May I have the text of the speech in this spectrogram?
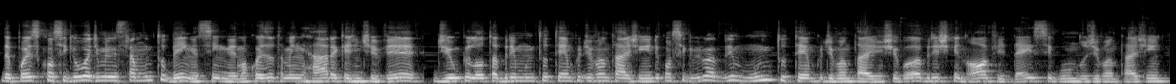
Depois conseguiu administrar muito bem, assim, é uma coisa também rara que a gente vê de um piloto abrir muito tempo de vantagem. Ele conseguiu abrir muito tempo de vantagem, chegou a abrir acho que 9, 10 segundos de vantagem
